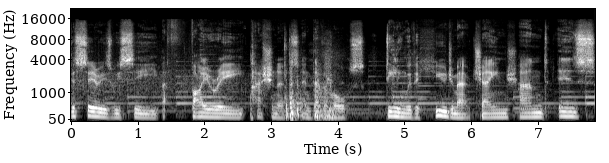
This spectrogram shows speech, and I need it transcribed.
This series we see a fiery, passionate Endeavour Morse dealing with a huge amount of change and is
